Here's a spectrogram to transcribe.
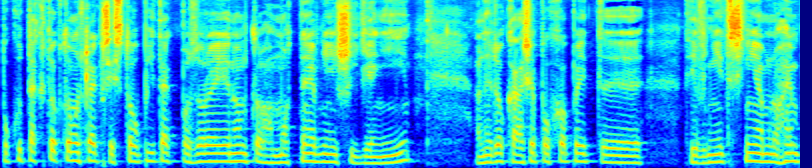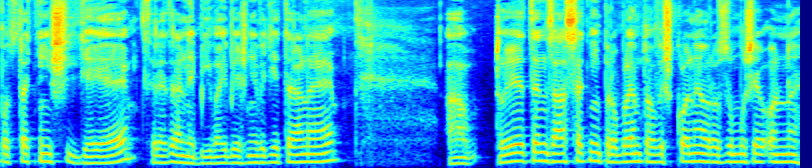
pokud takto k tomu člověk přistoupí, tak pozoruje jenom to hmotné vnější dění a nedokáže pochopit eh, ty vnitřní a mnohem podstatnější děje, které teda nebývají běžně viditelné. A to je ten zásadní problém toho vyškoleného rozumu, že on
